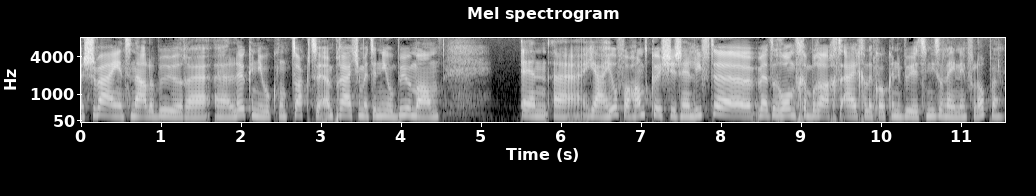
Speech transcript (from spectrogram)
zwaaiend naar alle buren, leuke nieuwe contacten, een praatje met een nieuwe buurman. En ja, heel veel handkusjes en liefde werd rondgebracht eigenlijk ook in de buurt. Niet alleen enveloppen.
